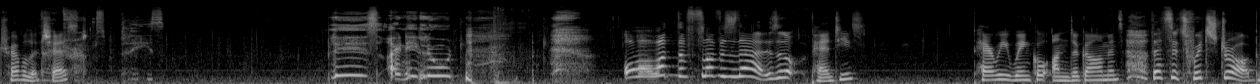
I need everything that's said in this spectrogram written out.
Traveler chest. Please. Please, I need loot. oh, what the fluff is that? Is it all panties? Periwinkle undergarments. That's a Twitch drop.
